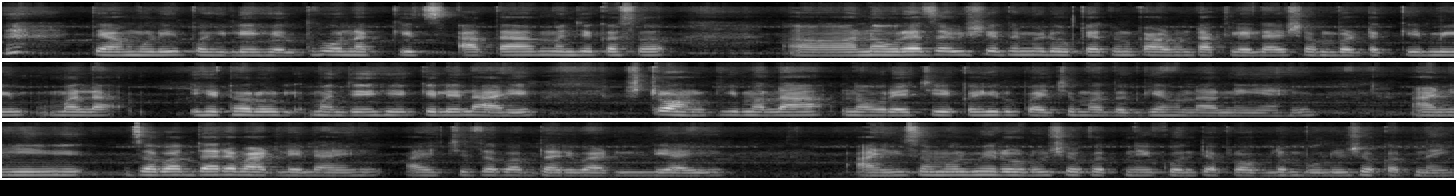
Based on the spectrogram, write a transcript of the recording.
त्यामुळे पहिले हेल्थ हो नक्कीच. आता म्हणजे कसं नवऱ्याचा विषय तर मी डोक्यातून काढून टाकलेला आहे. शंभर टक्के मी मला हे ठरवलं म्हणजे हे केलेलं आहे. स्ट्रॉंग की मला नवऱ्याची एकही रुपयाची मदत घेणार नाही आहे. आणि जबाबदाऱ्या वाढलेल्या आहे. आईची जबाबदारी वाढलेली आहे. आईसमोर मी रडू शकत नाही कोणत्या प्रॉब्लेम बोलू शकत नाही.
